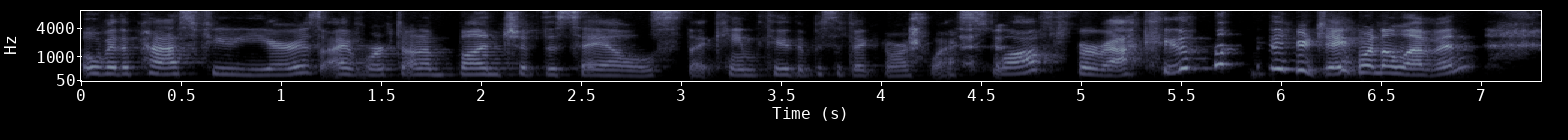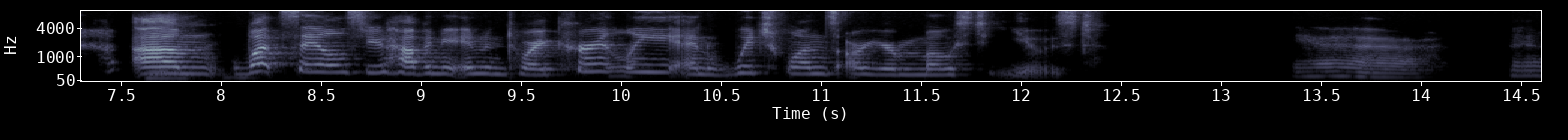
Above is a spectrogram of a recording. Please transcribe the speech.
over the past few years, I've worked on a bunch of the sails that came through the Pacific Northwest loft for Raku through J111. Um, what sails do you have in your inventory currently, and which ones are your most used? Yeah. Yeah.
